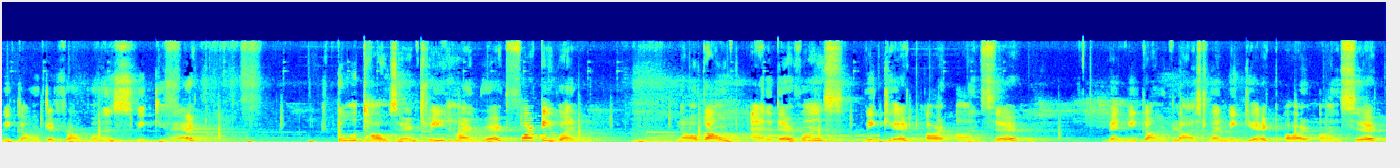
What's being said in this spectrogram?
we count it from once, we get 2341. Now count another ones. We get our answer. When we count last one, we get our answer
